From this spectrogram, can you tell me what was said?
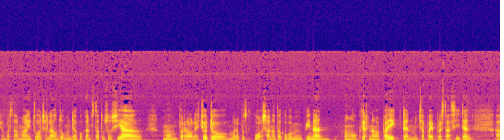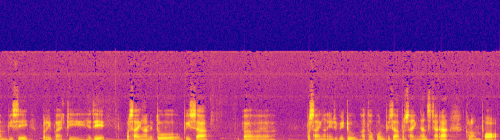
Yang pertama itu adalah untuk mendapatkan status sosial, memperoleh jodoh, merebut kekuasaan atau kepemimpinan, mengukir nama baik, dan mencapai prestasi dan ambisi pribadi. Jadi persaingan itu bisa eh, persaingan individu ataupun bisa persaingan secara kelompok.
